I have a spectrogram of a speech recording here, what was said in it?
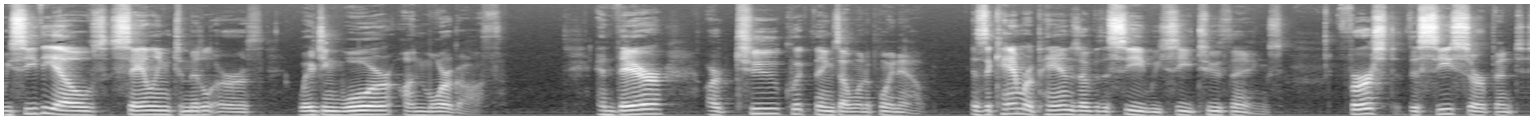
We see the elves sailing to Middle Earth, waging war on Morgoth. And there are two quick things I want to point out. As the camera pans over the sea, we see two things. First, the sea serpent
